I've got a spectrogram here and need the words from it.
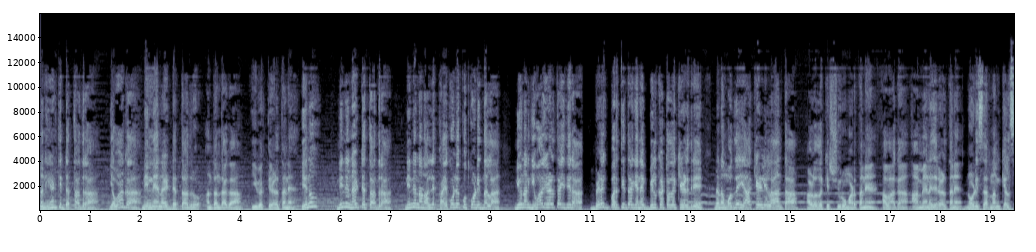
ನನ್ ಹೆಂಡತಿ ಡೆತ್ ಆದ್ರ? ಯಾವಾಗ? ನಿನ್ನೆ ನೈಟ್ ಡೆತ್ ಆದ್ರು ಅಂತಂದಾಗ ಈ ವ್ಯಕ್ತಿ ಹೇಳ್ತಾನೆ, ಏನು? ನಿನ್ನೆ ನೈಟ್ ಡೆತ್ ಆದ್ರ? ನಿನ್ನೆ ನಾನು ಅಲ್ಲೇ ಕಾಯ್ಕೊಂಡೇ ಕೂತ್ಕೊಂಡಿದ್ನಲ್ಲ ನೀವು ನನ್ಗೆ ಇವಾಗ ಹೇಳ್ತಾ ಇದ್ದೀರಾ? ಬೆಳಗ್ಗೆ ಬರ್ತಿದ್ದಾಗೇನೆ ಬಿಲ್ ಕಟ್ಟೋದಕ್ಕೆ ಹೇಳಿದ್ರಿ. ನನಗ್ ಮೊದ್ಲೇ ಯಾಕೆ ಹೇಳಲಿಲ್ಲ ಅಂತ? ಅಳೋದಕ್ಕೆ ಶುರು ಮಾಡ್ತಾನೆ. ಅವಾಗ ಆ ಮ್ಯಾನೇಜರ್ ಹೇಳ್ತಾನೆ, ನೋಡಿ ಸರ್, ನಮ್ ಕೆಲ್ಸ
